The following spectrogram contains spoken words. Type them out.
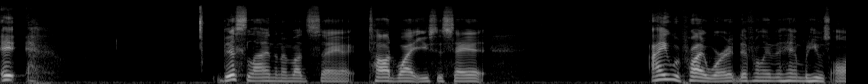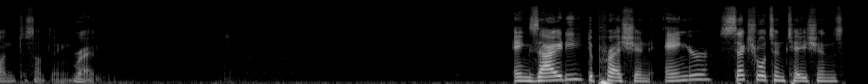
it this line that I'm about to say, Todd White used to say it. I would probably word it differently than him, but he was on to something. Right. Anxiety, depression, anger, sexual temptations,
